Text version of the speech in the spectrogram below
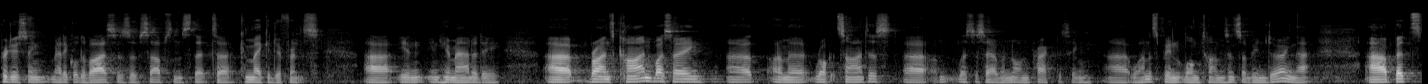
producing medical devices of substance that uh, can make a difference uh, in, in humanity. Brian's kind by saying I'm a rocket scientist. let's just say I'm a non-practicing one. It's been a long time since I've been doing that. Uh, but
